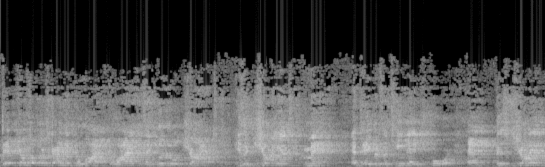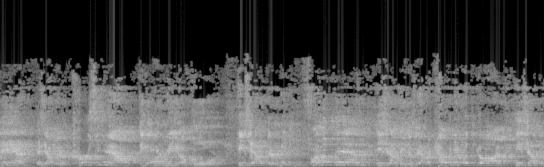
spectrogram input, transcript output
David comes up, there's a guy named Goliath. Goliath is a literal giant. He's a giant man and David is a teenage boy. And this giant man is out there cursing out the army of the Lord. He's out there making fun of them. He's out there, he doesn't have a covenant with God. He's out there,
